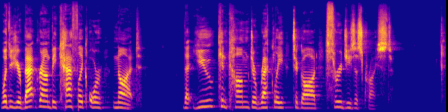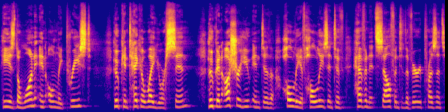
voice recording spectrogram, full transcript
whether your background be Catholic or not, that you can come directly to God through Jesus Christ. He is the one and only priest who can take away your sin who can usher you into the Holy of Holies, into heaven itself, into the very presence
